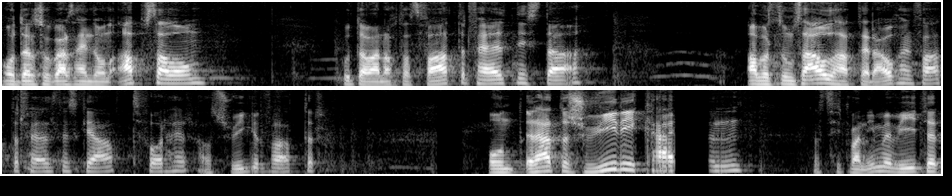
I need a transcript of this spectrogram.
oder sogar sein Sohn Absalom. Gut, da war noch das Vaterverhältnis da. Aber zum Saul hat er auch ein Vaterverhältnis gehabt vorher, als Schwiegervater. Und er hatte Schwierigkeiten, das sieht man immer wieder,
